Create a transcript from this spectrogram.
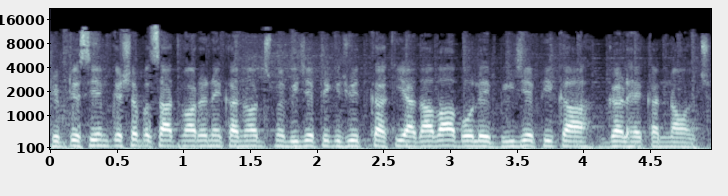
डिप्टी सीएम केशव प्रसाद मौर्य ने कन्नौज में बीजेपी की जीत का किया दावा बोले बीजेपी का गढ़ है कन्नौज।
